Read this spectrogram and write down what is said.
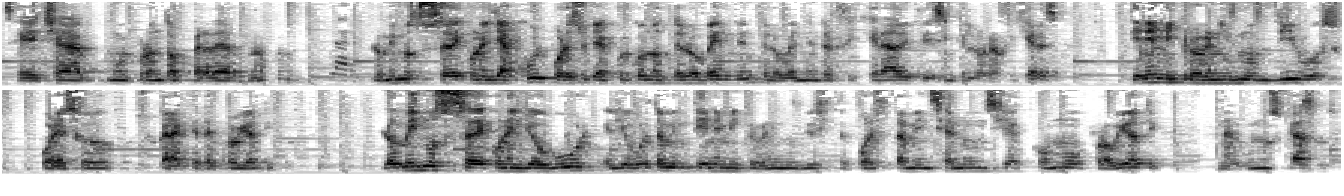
se echa muy pronto a perder, ¿no? Lo mismo sucede con el Yakult, por eso el Yakult cuando te lo venden, te lo venden refrigerado y te dicen que lo refrigeres. Tiene microorganismos vivos, por eso su carácter de probiótico. Lo mismo sucede con el yogur. El yogur también tiene microorganismos vivos y por eso también se anuncia como probiótico en algunos casos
